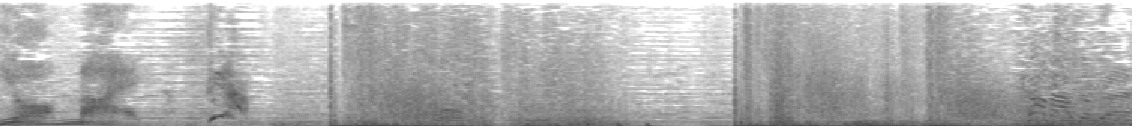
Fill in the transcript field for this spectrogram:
You're mine! Here! Come out of there!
